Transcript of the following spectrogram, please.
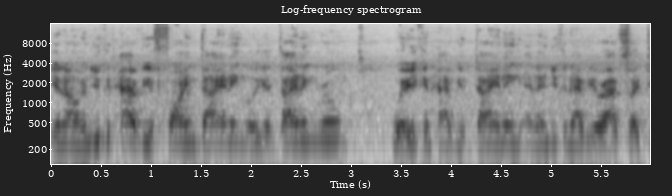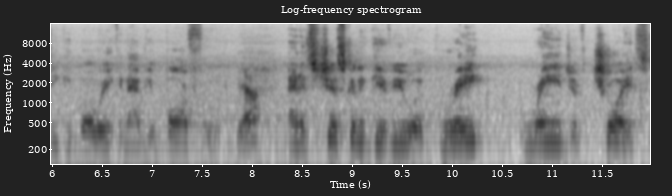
you know, and you can have your fine dining or your dining room where you can have your dining, and then you can have your outside tiki bar where you can have your bar food, Yeah, and it's just gonna give you a great range of choice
